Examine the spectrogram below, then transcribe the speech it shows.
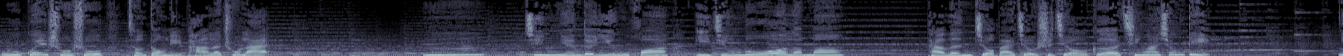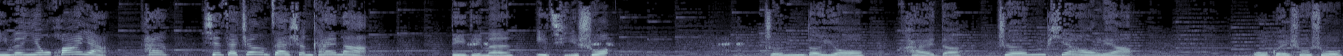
乌龟叔叔从洞里爬了出来。嗯，今年的樱花已经落了吗？他问九百九十九个青蛙兄弟。你问樱花呀？看，现在正在盛开呢。弟弟们一齐说：“真的哟，开的真漂亮。”乌龟叔叔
